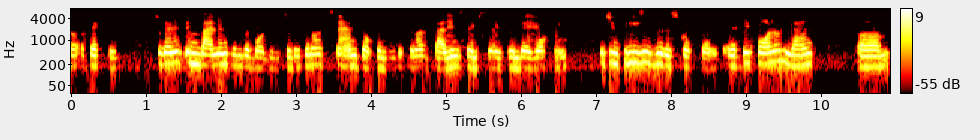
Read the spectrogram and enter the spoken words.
uh, affected. So there is imbalance in the body. So they cannot stand properly, they cannot balance themselves when they're walking, which increases the risk of falls. And if they fall on land, um,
